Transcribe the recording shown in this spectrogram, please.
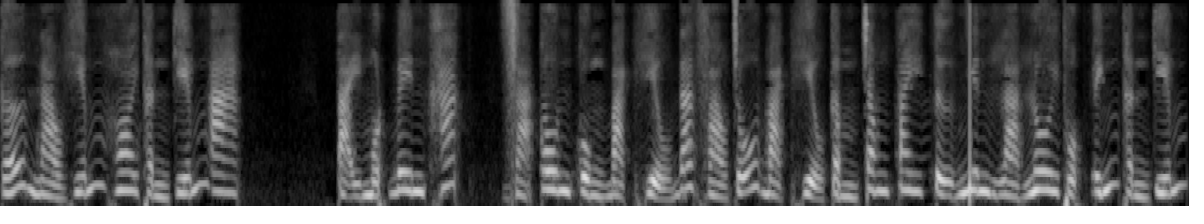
Cỡ nào hiếm hoi thần kiếm a Tại một bên khác, giả tôn cùng bạch hiểu đã vào chỗ bạch hiểu cầm trong tay tự nhiên là lôi thuộc tính thần kiếm.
